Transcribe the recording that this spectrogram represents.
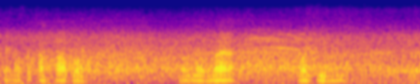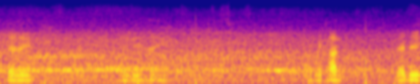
แต่เราก็ทำฟาวล์บอลเรางงมาบอลถึงเลยเลยเลยเลยให้ไม่ทันเลยเลย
